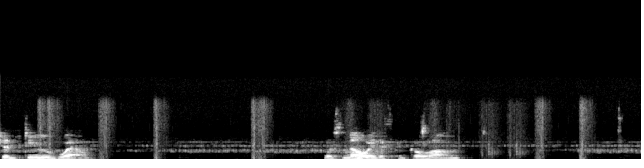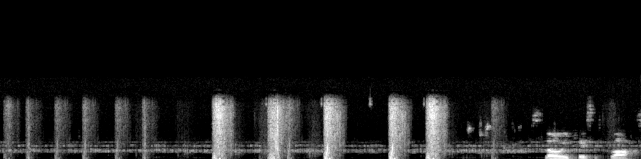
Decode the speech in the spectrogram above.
should do well. There's no way this could go wrong. Slowly place the blocks.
